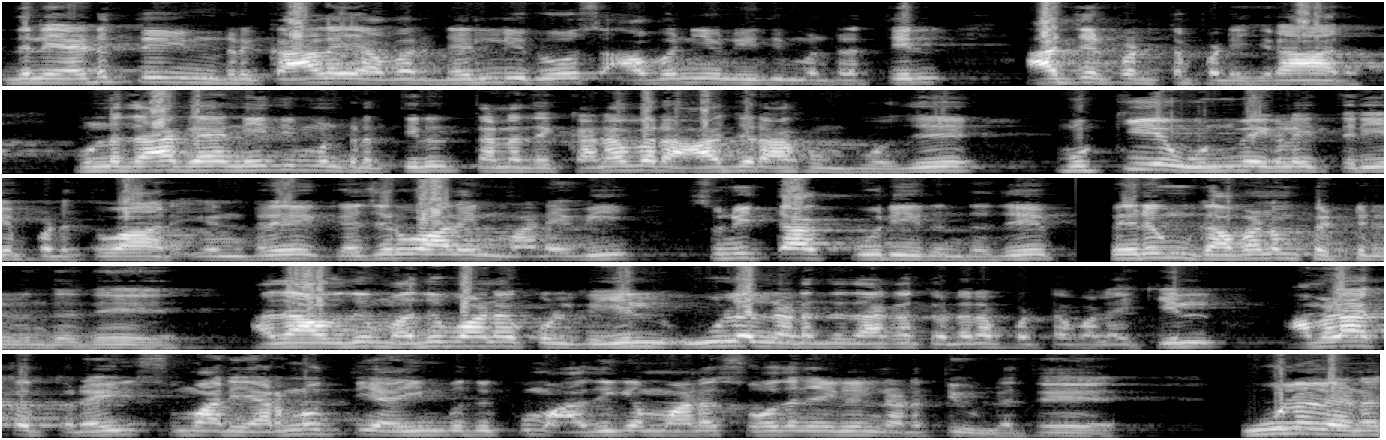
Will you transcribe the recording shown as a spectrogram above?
இதனை அடுத்து இன்று காலை அவர் டெல்லி ரோஸ் அவென்யூ நீதிமன்றத்தில் ஆஜர்படுத்தப்படுகிறார். முன்னதாக நீதிமன்றத்தில் தனது கணவர் ஆஜராகும் போது முக்கிய உண்மைகளை தெரியப்படுத்துவார் என்று கெஜ்ரிவாலின் மனைவி சுனிதா கூறியிருந்தது பெரும் கவனம் பெற்றிருந்தது. அதாவது மதுபான கொள்கையில் ஊழல் நடந்ததாக தொடரப்பட்ட வழக்கில் அமலாக்கத்துறை சுமார் இருநூத்தி ஐம்பதுக்கும் அதிகமான சோதனைகளை நடத்தியுள்ளது. ஊழல் என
